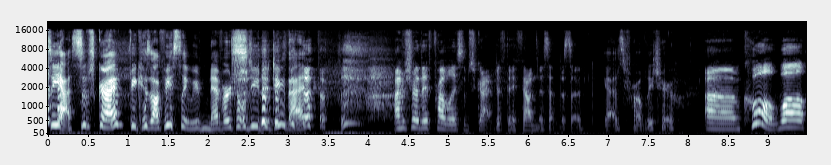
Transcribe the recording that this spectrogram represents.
so yeah, subscribe because obviously we've never told you to do that. I'm sure they've probably subscribed if they found this episode. yeah, it's probably true. Um, cool. Well,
